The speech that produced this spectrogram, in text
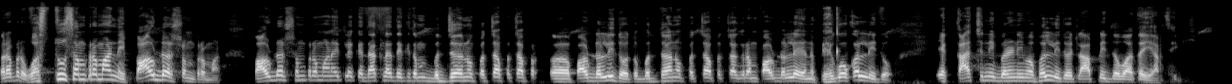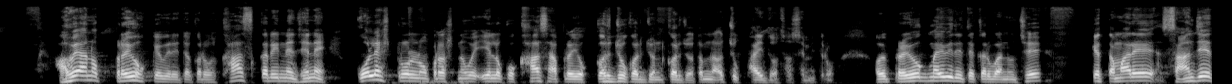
બરાબર? વસ્તુ સમપ્રમાણ નહીં પાવડર સમપ્રમાણ. પાવડર સમપ્રમાણ એટલે કે દાખલા તરીકે તમે બધાનો પચાસ પચાસ પાવડર લીધો તો બધાનો પચાસ પચાસ ગ્રામ પાવડર લઈ અને ભેગો કરી લીધો. એક કાચની બરણીમાં ભરી લીધો એટલે આપણી દવા તૈયાર થઈ ગઈ. હવે આનો પ્રયોગ કેવી રીતે કરવો? ખાસ કરીને જેને કોલેસ્ટ્રોલનો પ્રશ્ન હોય, એ લોકો ખાસ આ પ્રયોગ કરજો કરજો ને કરજો. તમને અચૂક ફાયદો થશે મિત્રો. હવે પ્રયોગમાં એવી રીતે કરવાનું છે કે તમારે સાંજે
